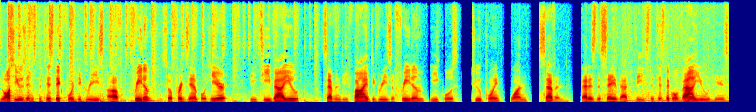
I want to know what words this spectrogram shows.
You also use it in statistic for degrees of freedom. So for example here, the t-value, 75 degrees of freedom equals 2.17. That is to say that the statistical value is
